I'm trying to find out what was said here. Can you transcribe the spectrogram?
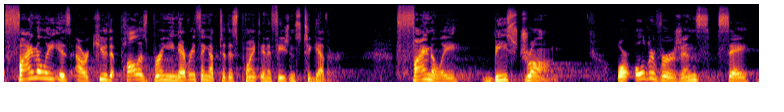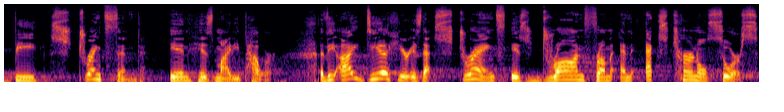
Finally is our cue that Paul is bringing everything up to this point in Ephesians together. Finally, be strong. Or older versions say, be strengthened in his mighty power. The idea here is that strength is drawn from an external source,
